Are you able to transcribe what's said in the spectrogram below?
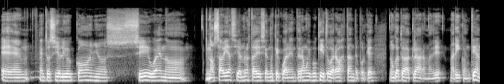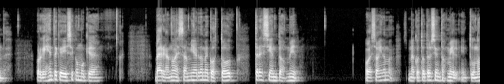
Em, entonces yo le digo, coño, sí, bueno, no sabía si él me lo estaba diciendo que 40 era muy poquito o era bastante, porque nunca te va claro, marico, ¿entiendes? Porque hay gente que dice como que, verga, no, esa mierda me costó 300 mil. O esa vaina me, costó 300 mil y tú no,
